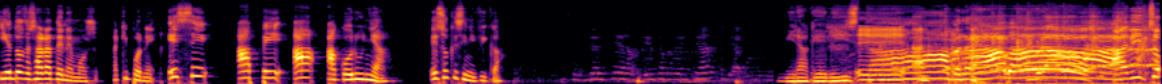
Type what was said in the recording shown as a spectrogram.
Y entonces ahora tenemos, aquí pone SAPA a Coruña. ¿Eso qué significa? Mira qué lista. Eh, ¡Brava! Bravo. Ha dicho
